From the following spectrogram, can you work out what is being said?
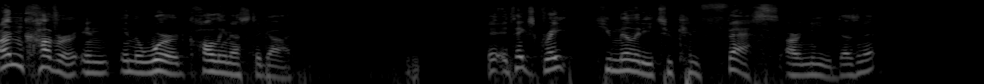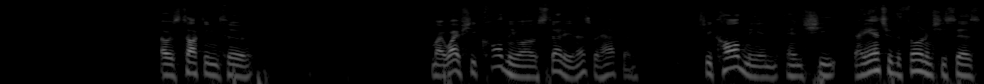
uncover in, in the Word calling us to God. It, it takes great humility to confess our need, doesn't it? I was talking to my wife, she called me while I was studying. That's what happened. She called me and, and she I answered the phone and she says,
